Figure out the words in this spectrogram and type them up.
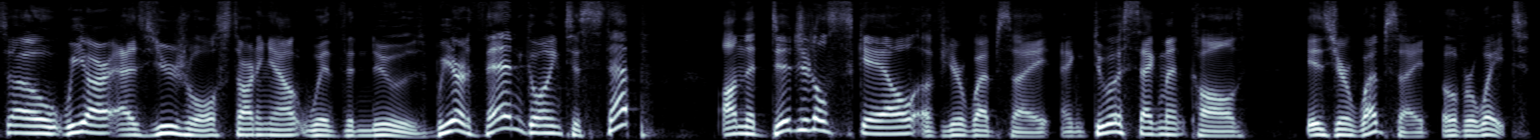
So, we are, as usual, starting out with the news. We are then going to step on the digital scale of your website and do a segment called Is Your Website Overweight?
